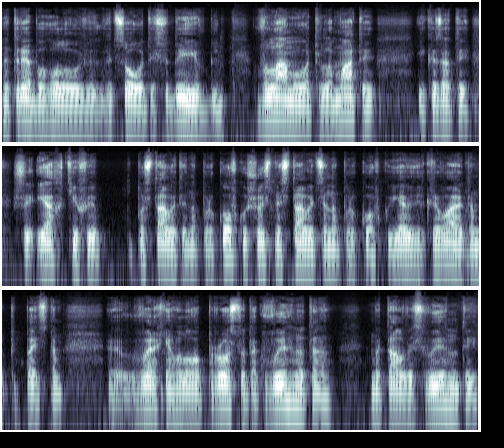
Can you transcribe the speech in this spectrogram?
Не треба голову відсовувати сюди і вламувати, ламати і казати, що я хотів її поставити на парковку, щось не ставиться на парковку. Я відкриваю там піпець, там е, верхня голова просто так вигнута, метал весь вигнутий,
